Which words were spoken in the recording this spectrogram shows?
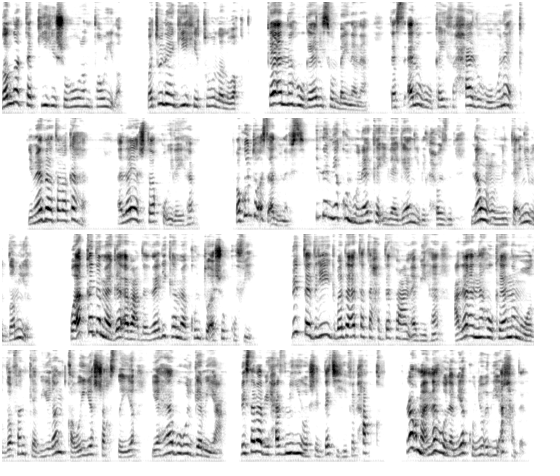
ظلت تبكيه شهورا طويلة وتناجيه طول الوقت كأنه جالس بيننا. تسأله كيف حاله هناك؟ لماذا تركها؟ ألا يشتاق إليها؟ وكنت أسأل نفسي إن لم يكن هناك إلى جانب الحزن نوع من تأنيب الضمير؟ وأكد ما جاء بعد ذلك ما كنت أشك فيه. بالتدريج بدأت تتحدث عن أبيها على أنه كان موظفا كبيرا قوي الشخصية يهابه الجميع بسبب حزمه وشدته في الحق رغم أنه لم يكن يؤذي أحدا.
